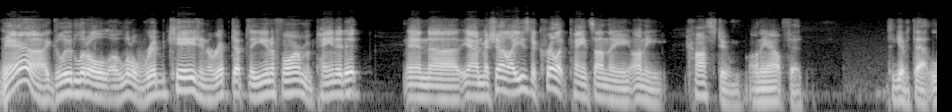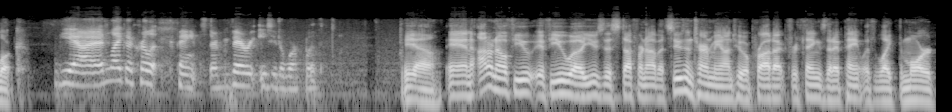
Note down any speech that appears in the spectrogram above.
Yeah, I glued a little a little rib cage and ripped up the uniform and painted it. And uh, yeah, and Michelle, I used acrylic paints on the on the costume on the outfit to give it that look. Yeah, I like acrylic paints. They're very easy to work with. Yeah, and I don't know if you if you uh, use this stuff or not, but Susan turned me onto a product for things that I paint with like the more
